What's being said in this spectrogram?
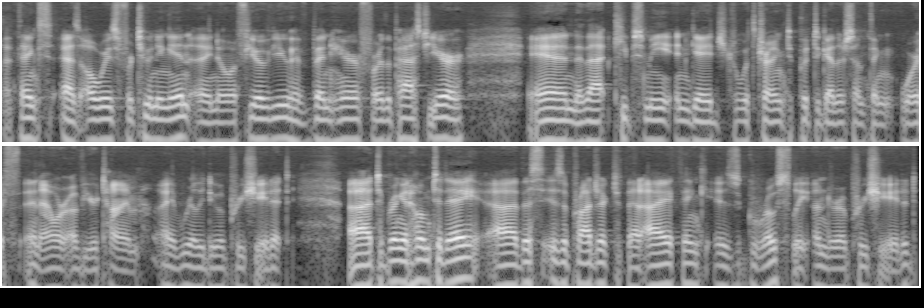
Thanks, as always, for tuning in. I know a few of you have been here for the past year, and that keeps me engaged with trying to put together something worth an hour of your time. I really do appreciate it. Uh, to bring it home today, uh, this is a project that I think is grossly underappreciated.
